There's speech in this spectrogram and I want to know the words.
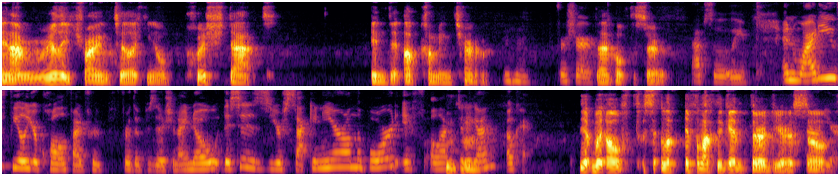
and I'm really trying to like you know push that in the upcoming term. Mm-hmm. For sure. That I hope to serve. Absolutely. And why do you feel you're qualified for, for the position? I know this is your second year on the board, if elected mm-hmm. again. Okay. Yeah, but oh, if elected again, third year. So third year.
